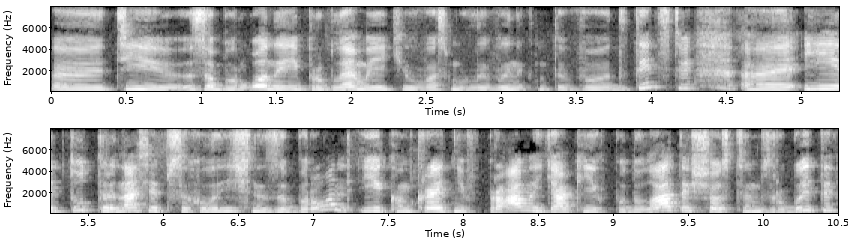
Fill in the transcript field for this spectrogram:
е, ті заборони і проблеми, які у вас могли виникнути в дитинстві. Е, І тут 13 психологічних заборон і конкретні вправи, як їх подолати, що з цим зробити.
